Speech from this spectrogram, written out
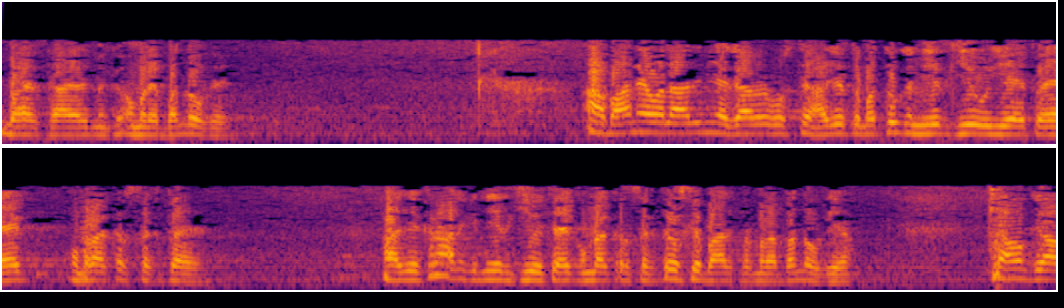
باہر سے آئے آدمی کے عمرے بند ہو گئے۔ اب آنے والا آدمی اگر اس نے حاجت متو کی نیت کی ہوئی ہے تو ایک عمرہ کر سکتا ہے۔ آج اکران کی نیت کی ہوئی تو ایک عمرہ کر سکتا ہے، اس کے بعد پھر عمرہ بند ہو گیا۔ کیا ہو گیا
